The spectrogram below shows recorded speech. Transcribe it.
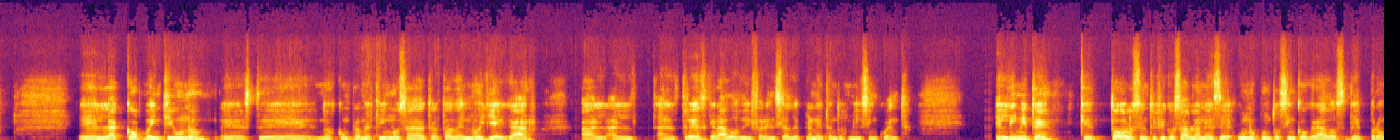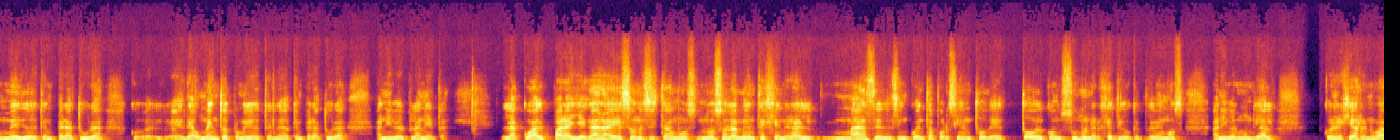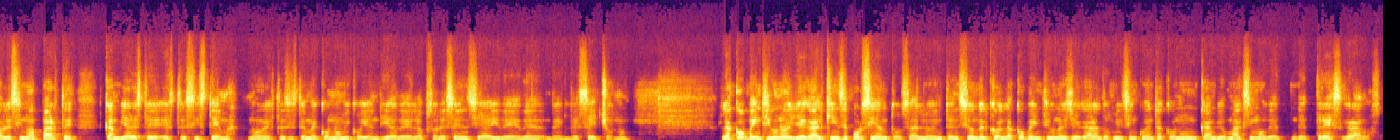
En la COP21 este, nos comprometimos a tratar de no llegar al, al, al 3 grados de diferencial del planeta en 2050. El límite que todos los científicos hablan es de 1.5 grados de promedio de temperatura, eh, de aumento de promedio de la temperatura a nivel planeta, la cual para llegar a eso necesitamos no solamente generar más del 50% de todo el consumo energético que tenemos a nivel mundial con energías renovables, sino aparte cambiar este, este sistema, ¿no? Este sistema económico hoy en día de la obsolescencia y de, del desecho, ¿no? La COP21 llega al 15%, o sea, la intención de la COP21 es llegar al 2050 con un cambio máximo de, de 3 grados.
